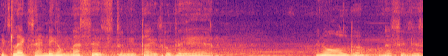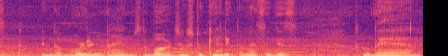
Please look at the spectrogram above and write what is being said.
It's like sending a message to Nitai through the air. You know, all the messages in the olden times, the birds used to carry the messages through the air.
